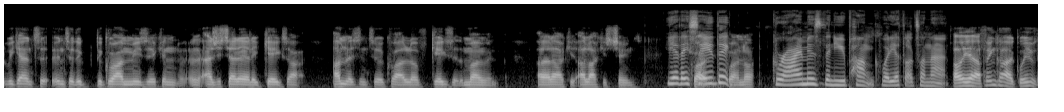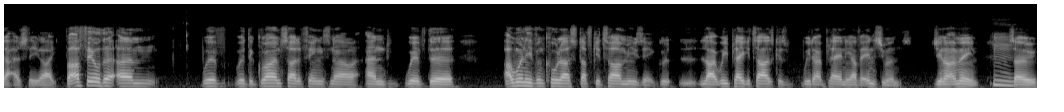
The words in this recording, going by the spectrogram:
We get into into the, the grime music and, and as you said earlier, Giggs. I, I'm listening to quite a lot of Giggs at the moment. I like it. I like his tunes. Yeah, they Quite, say that grime is the new punk. What are your thoughts on that? Oh yeah, I think I agree with that actually. Like, but I feel that um, with with the grime side of things now, and with the, I wouldn't even call our stuff guitar music. Like we play guitars because we don't play any other instruments. Do you know what I mean? Mm. So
